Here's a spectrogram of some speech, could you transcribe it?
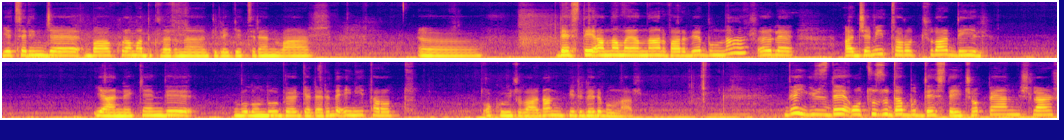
yeterince bağ kuramadıklarını dile getiren var. Ee, desteği anlamayanlar var ve bunlar öyle acemi tarotçular değil. Yani kendi bulunduğu bölgelerinde en iyi tarot okuyuculardan birileri bunlar. Ve yüzde otuzu da bu desteği çok beğenmişler.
